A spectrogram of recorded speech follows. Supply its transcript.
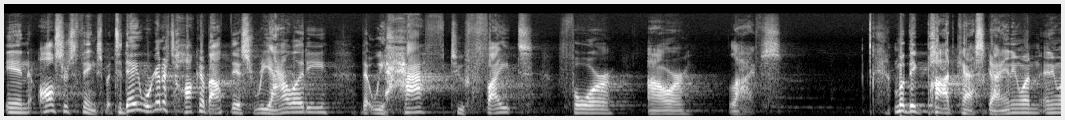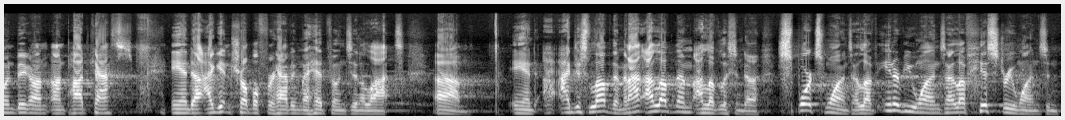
in all sorts of things. But today we're going to talk about this reality that we have to fight for our lives. I'm a big podcast guy. Anyone, anyone big on, on podcasts? And uh, I get in trouble for having my headphones in a lot. Um, and I, I, just love them. And I, I, love them. I love listening to sports ones. I love interview ones. I love history ones. And,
